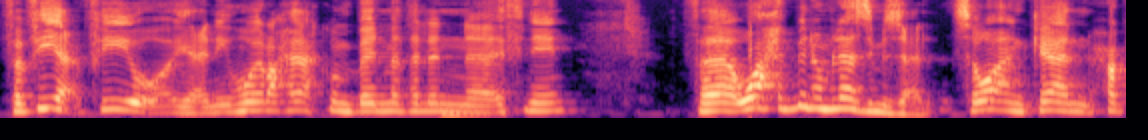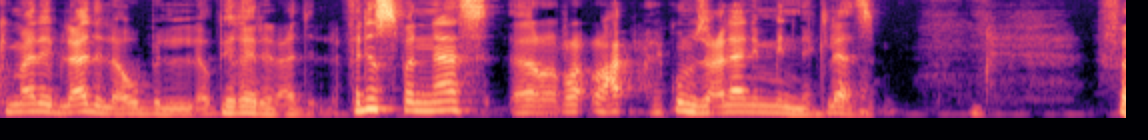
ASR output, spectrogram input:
ففي في يعني هو راح يحكم بين مثلا اثنين فواحد منهم لازم يزعل سواء كان حكم عليه بالعدل أو بغير العدل. فنصف الناس راح يكونوا زعلانين منك لازم. ف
